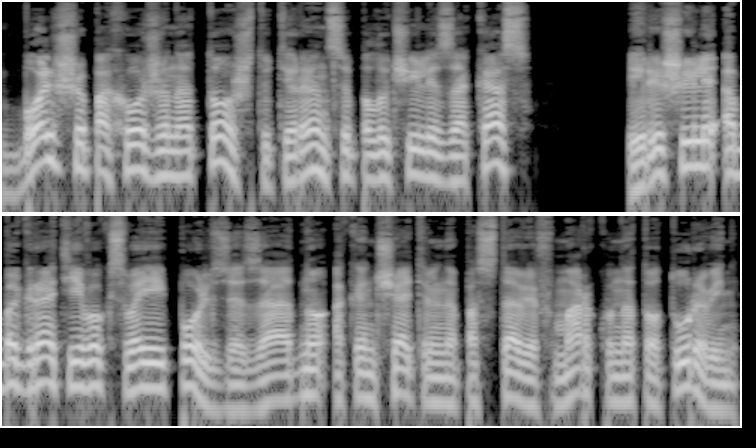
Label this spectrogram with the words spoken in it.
больше похоже на то, что тиренцы получили заказ и решили обыграть его к своей пользе, заодно окончательно поставив марку на тот уровень,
